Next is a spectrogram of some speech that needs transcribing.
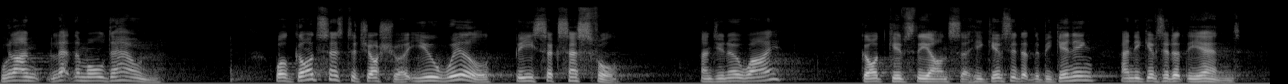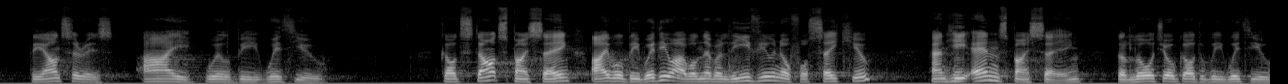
Will I let them all down? Well, God says to Joshua, You will be successful. And you know why? God gives the answer. He gives it at the beginning and He gives it at the end. The answer is, I will be with you. God starts by saying, I will be with you, I will never leave you nor forsake you. And he ends by saying, The Lord your God will be with you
